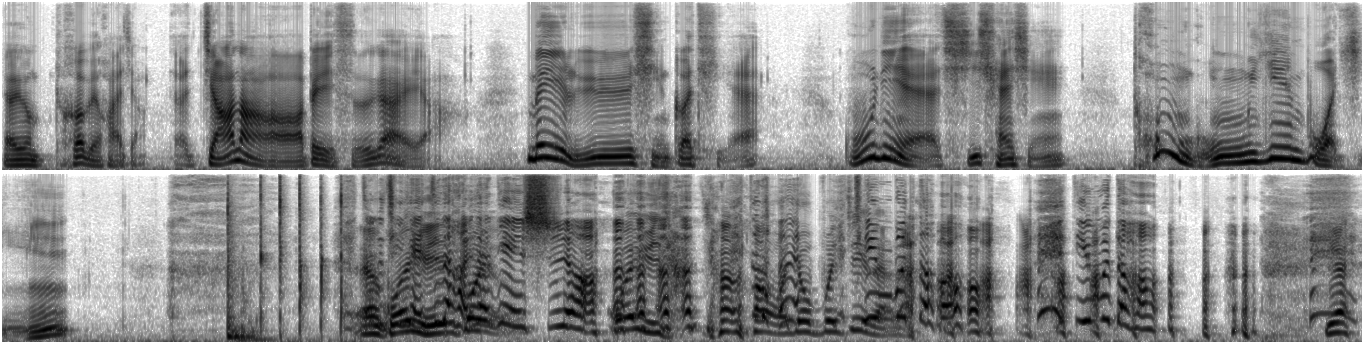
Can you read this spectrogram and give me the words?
要用河北话讲，呃，江南北四盖呀，美女新阁铁，姑娘七千新，铜工银箔金。这个听起来真的好像念诗哦。国语讲的我就不记得了，听不懂，听不懂。因为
